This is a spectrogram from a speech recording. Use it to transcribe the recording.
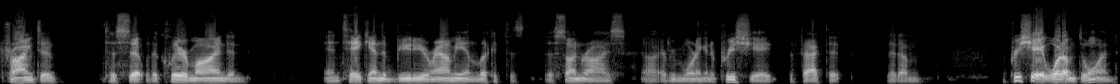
trying to to sit with a clear mind and and take in the beauty around me and look at the the sunrise uh, every morning and appreciate the fact that that I'm appreciate what I'm doing.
